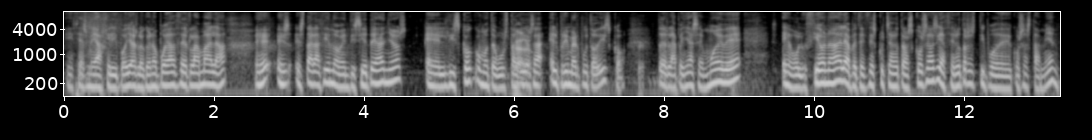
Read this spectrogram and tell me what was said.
Y dices, mira, gilipollas, lo que no puede hacer la mala ¿eh? es estar haciendo 27 años el disco como te gustaría, Claro. o sea, el primer puto disco. Sí. Entonces la peña se mueve, evoluciona, le apetece escuchar otras cosas y hacer otro tipo de cosas también.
